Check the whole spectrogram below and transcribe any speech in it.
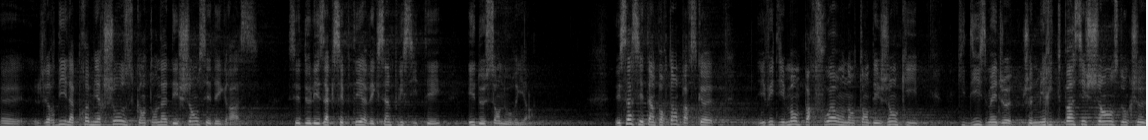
Euh, je leur dis, la première chose quand on a des chances et des grâces, c'est de les accepter avec simplicité et de s'en nourrir. Et ça, c'est important parce que, effectivement, parfois, on entend des gens qui, qui disent, mais je, je, ne mérite pas ces chances, donc je,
